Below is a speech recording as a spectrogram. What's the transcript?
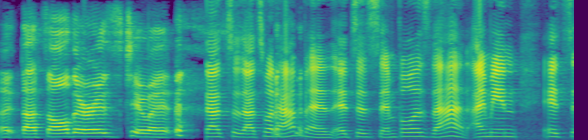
That's all there is to it. That's that's what happened. It's as simple as that. I mean, it's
